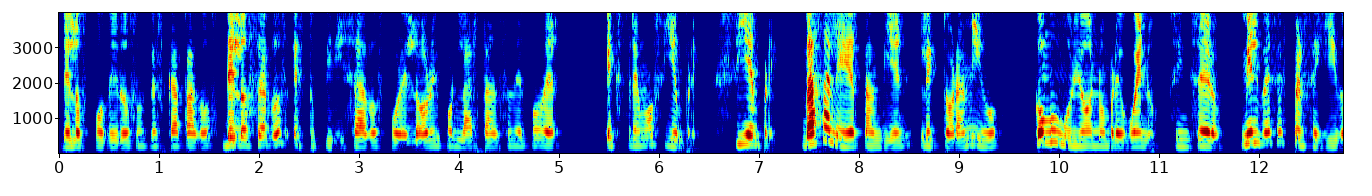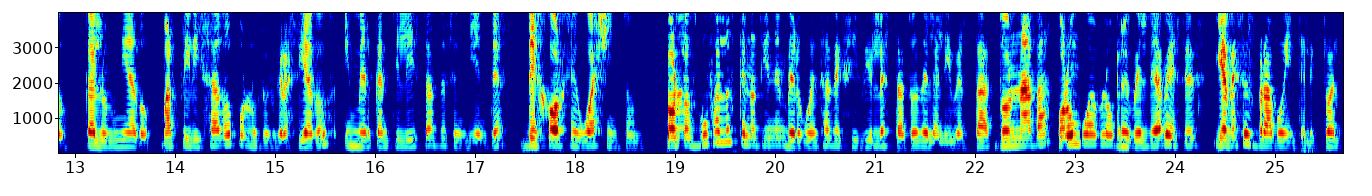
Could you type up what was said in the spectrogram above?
de los poderosos descatados, de los cerdos estupidizados por el oro y por la hartanza del poder, extremo siempre, siempre. Vas a leer también, lector amigo, cómo murió un hombre bueno, sincero, mil veces perseguido, calumniado, martirizado por los desgraciados y mercantilistas descendientes de Jorge Washington, por los búfalos que no tienen vergüenza de exhibir la estatua de la libertad, donada por un pueblo rebelde a veces y a veces bravo e intelectual.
